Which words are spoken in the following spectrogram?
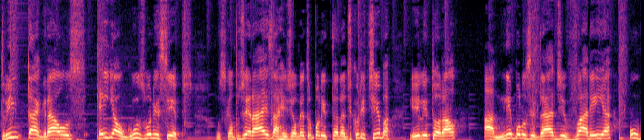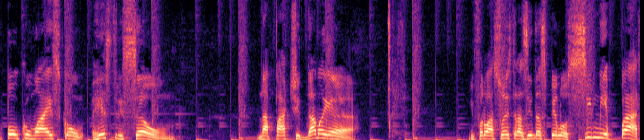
30 graus em alguns municípios. Nos Campos Gerais, na região metropolitana de Curitiba e litoral, a nebulosidade varia um pouco mais com restrição na parte da manhã. Informações trazidas pelo CIMEPAR.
